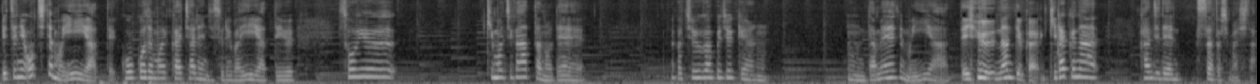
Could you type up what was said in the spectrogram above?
別に落ちてもいいやって高校でもう一回チャレンジすればいいやっていうそういう気持ちがあったのでなんか中学受験うんダメでもいいやっていうなんていうか気楽な感じでスタートしました。へ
